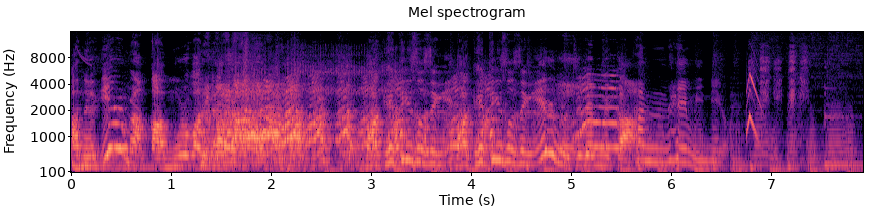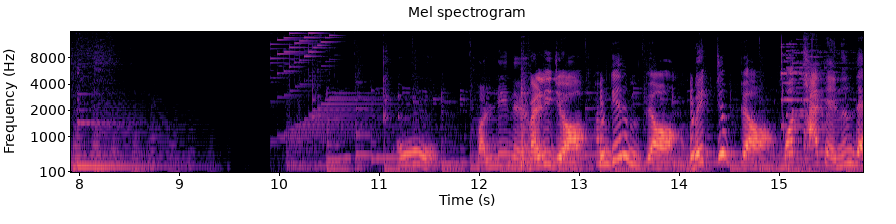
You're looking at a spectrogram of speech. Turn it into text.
아 내가 이름을 아까 안 물어봤네. 마케팅 선생님 마케팅 선생님 이름이 어떻게 됩니까? 한혜민이요. 오 말리네. 말리죠 참기름병 맥주병 뭐 다 되는데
